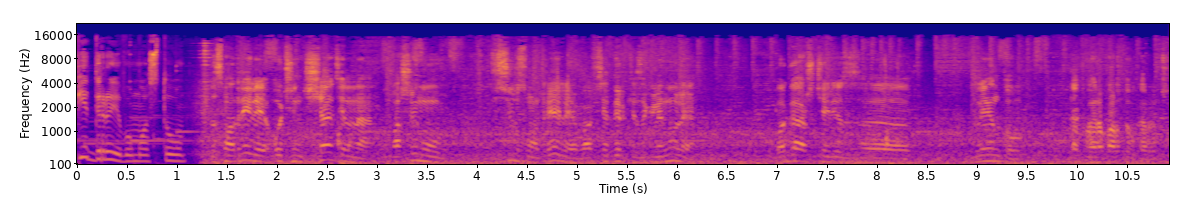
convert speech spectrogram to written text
підриву мосту. Досмотрели очень тщательно. Машину всю смотрели, во все дырки заглянули. Багаж через э, ленту, как в аэропорту, короче.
